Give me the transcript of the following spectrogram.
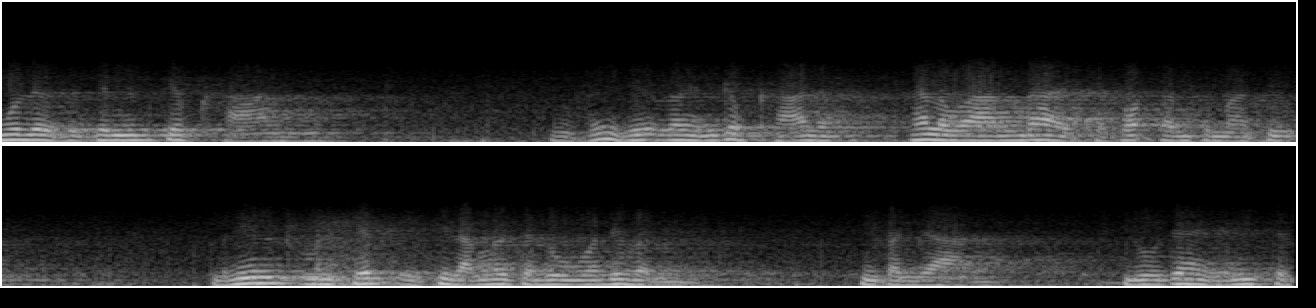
มูเลยจะเป็นเก็บขาเฮ้ยเราเห็นเก็บขาเนี่ยถ้าเราวางได้เฉพาะทำสมาธิวันนี้มันเก็บอีกทีหลังเราจะดูวันนี้แบบมีปัญญา ดูจะให้เห็นเป็น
